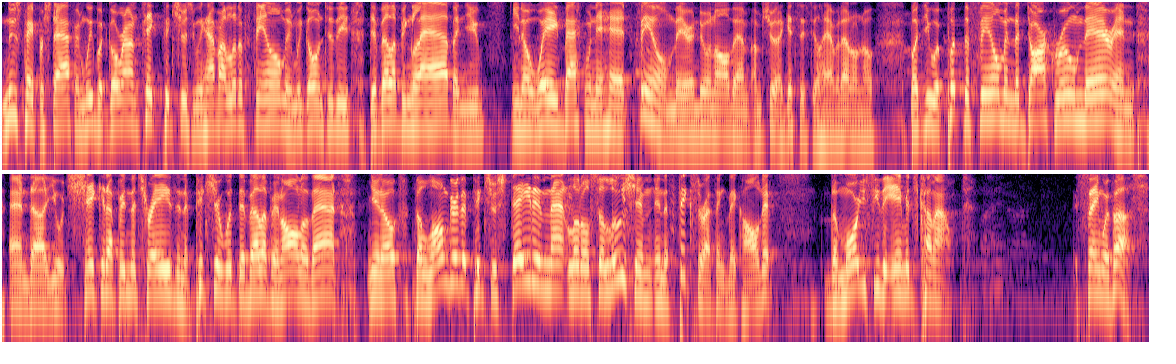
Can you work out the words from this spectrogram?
newspaper staff, and we would go around and take pictures, and we have our little film, and we go into the developing lab, and you, you know, way back when they had film there and doing all that. I'm sure, I guess they still have it. I don't know but you would put the film in the dark room there and, and uh, you would shake it up in the trays and the picture would develop and all of that. You know, the longer the picture stayed in that little solution, in the fixer, I think they called it, the more you see the image come out. Same with us.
